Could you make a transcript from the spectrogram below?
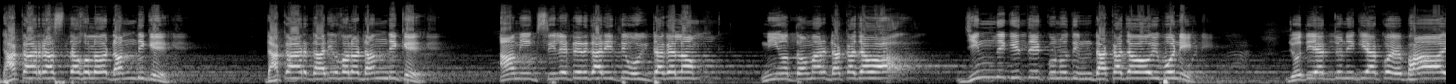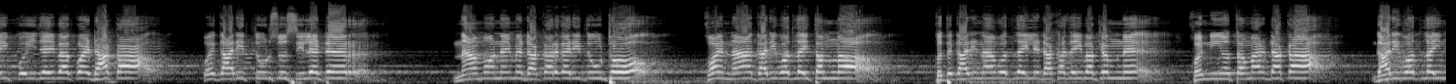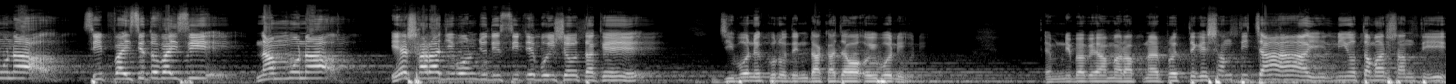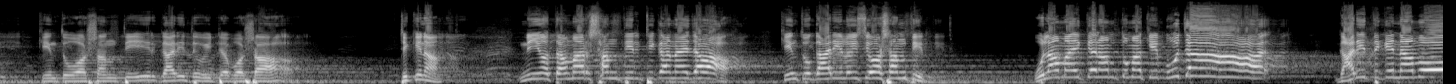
ঢাকার রাস্তা হলো ডান দিকে, ঢাকার গাড়ি হলো ডান দিকে। আমি সিলেটের গাড়িতে ওইটা গেলাম, নিয়ত আমার ঢাকা যাওয়া। জিন্দিগিতে কোনোদিন ঢাকা যাওয়া হইবনি। যদি একজনে গিয়া কয়, ভাই, কই যাইবা? কয়, ঢাকা। কয়, গাড়ি উঠছো সিলেটের। নামও নেমে ঢাকার গাড়িতে উঠো। কয়, না, গাড়ি বদলাইতাম না। কতে গাড়ি না বদলাইলে ঢাকা যাইবা কেমনে? কয়, নিয়ত আমার ঢাকা। গাড়ি বদলাইমু না। সিট পাইছি তো পাইছি নামমু না। এ সারা জীবন যদি সিটে বইসেও থাকে, জীবনে কোনোদিন ডাকা যাওয়া ওই হইবনি এমনিভাবে আমার আপনার প্রত্যেকে শান্তি চাই, নিয়ত আমার শান্তি, কিন্তু অশান্তির গাড়িতে ওইটা বসা। ঠিক না নিয়ত আমার শান্তির ঠিকানায় যাওয়া, কিন্তু গাড়ি লইছে অশান্তির। উলামাই কেরাম তোমাকে বুঝায়, গাড়ি থেকে নামো।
